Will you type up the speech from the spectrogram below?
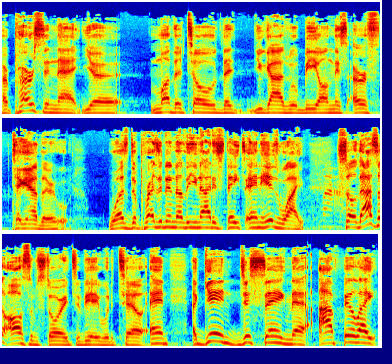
or person that your mother told that you guys will be on this earth together was the president of the United States and his wife. Wow. So that's an awesome story to be able to tell. And again, just saying that, I feel like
